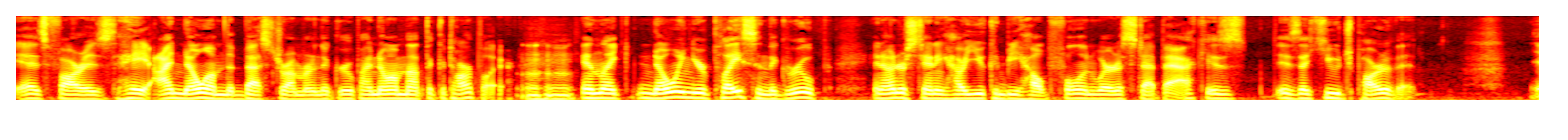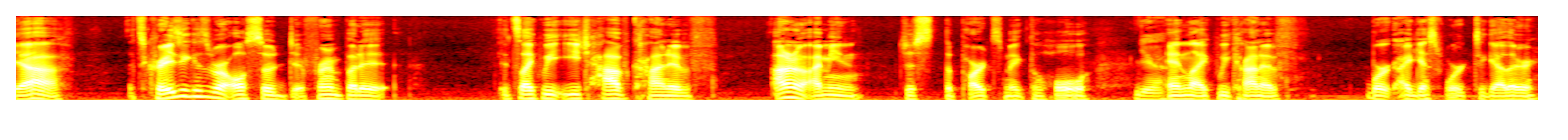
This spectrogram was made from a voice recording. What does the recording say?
as far as, hey, I know I'm the best drummer in the group. I know I'm not the guitar player. Mm-hmm. And like knowing your place in the group and understanding how you can be helpful and where to step back is is a huge part of it. Yeah, it's crazy because we're all so different, but it it's like we each have kind of I don't know. I mean, just the parts make the whole, Yeah. and like we kind of work, I guess, work together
